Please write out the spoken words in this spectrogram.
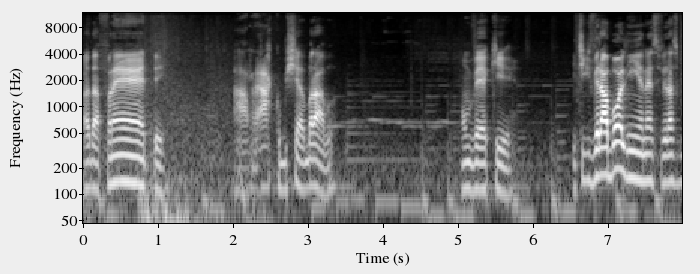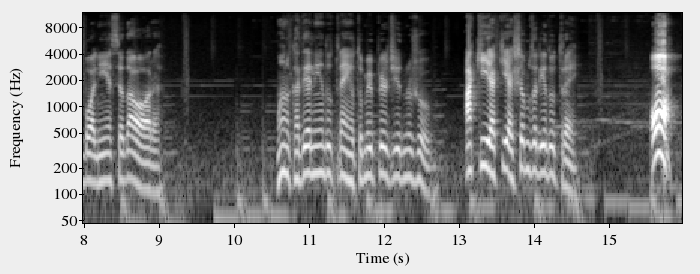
Vai da frente. Caraca, o bicho é brabo. Vamos ver aqui. E tinha que virar bolinha, né? Se virasse bolinha ia ser da hora. Mano, cadê a linha do trem? Eu tô meio perdido no jogo. Aqui, aqui, achamos a linha do trem. Ó! Oh!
